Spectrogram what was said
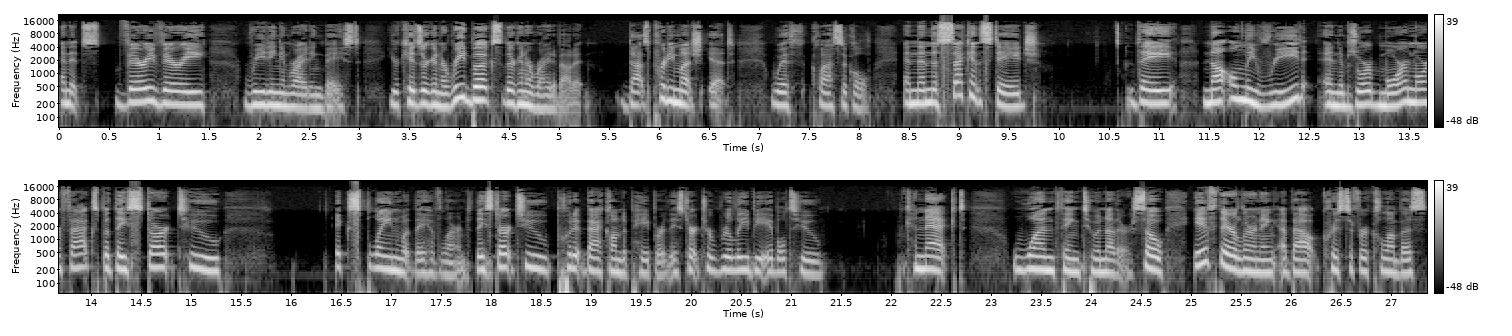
And it's very, very reading and writing based. Your kids are going to read books, they're going to write about it. That's pretty much it with classical. And then the second stage, they not only read and absorb more and more facts, but they start to explain what they have learned. They start to put it back onto paper. They start to really be able to connect one thing to another. So if they're learning about Christopher Columbus,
